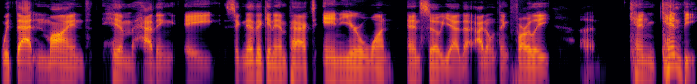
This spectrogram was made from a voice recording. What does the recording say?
with that in mind, him having a significant impact in year one. And so, yeah, that I don't think Farley uh, can can be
